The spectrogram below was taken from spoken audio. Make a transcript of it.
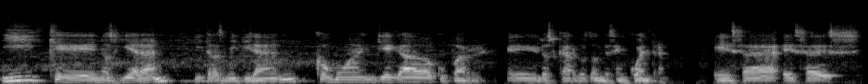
y que nos guiarán y transmitirán cómo han llegado a ocupar eh, los cargos donde se encuentran. Esa, esa, es,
